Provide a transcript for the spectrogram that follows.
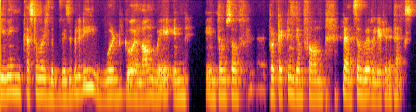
giving customers the visibility would go a long way in in terms of protecting them from ransomware related attacks.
